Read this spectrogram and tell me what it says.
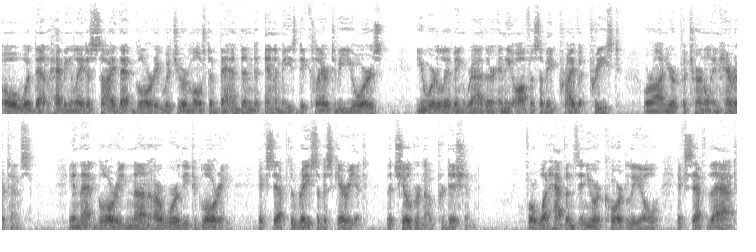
Oh, would that having laid aside that glory which your most abandoned enemies declared to be yours, you were living rather in the office of a private priest or on your paternal inheritance. In that glory none are worthy to glory, except the race of Iscariot, the children of perdition. For what happens in your court, Leo, except that,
